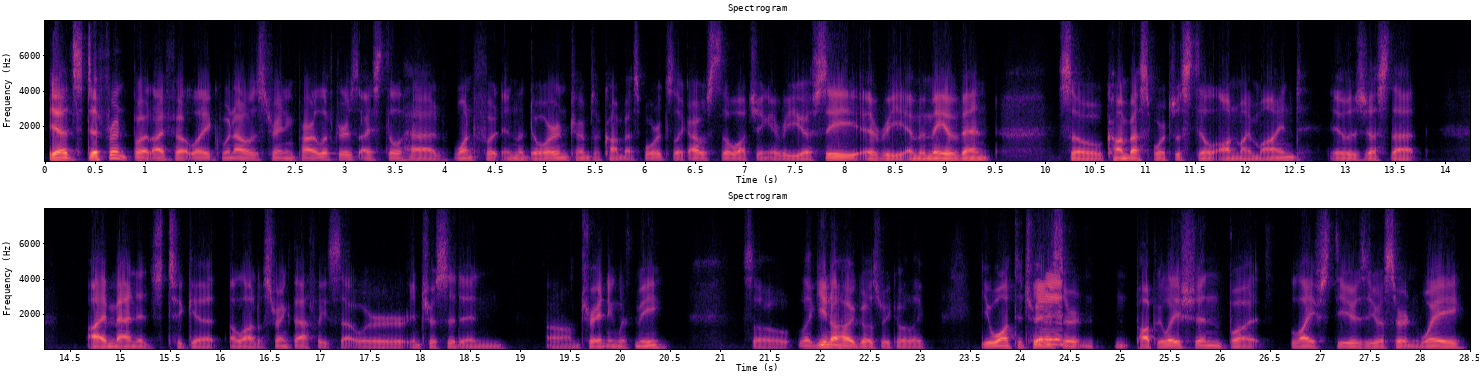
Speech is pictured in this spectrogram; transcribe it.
Yeah, it's different, but I felt like when I was training powerlifters, I still had one foot in the door in terms of combat sports. Like I was still watching every UFC, every MMA event. So combat sports was still on my mind. It was just that I managed to get a lot of strength athletes that were interested in um, training with me. So, like, you know how it goes, Rico. Like, you want to train Yeah, a certain population, but life steers you a certain way,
